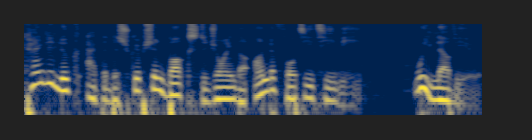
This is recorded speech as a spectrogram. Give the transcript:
Kindly look at the description box to join the Under 40 TV. We love you.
